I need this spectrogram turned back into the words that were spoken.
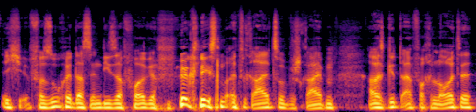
ich versuche das in dieser Folge möglichst neutral zu beschreiben. Aber es gibt einfach Leute,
